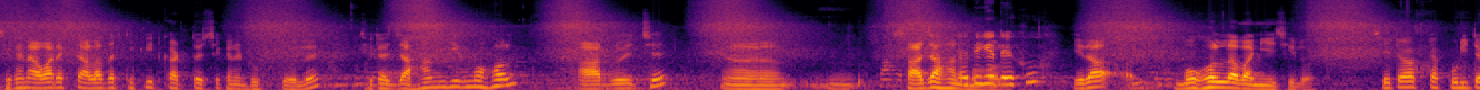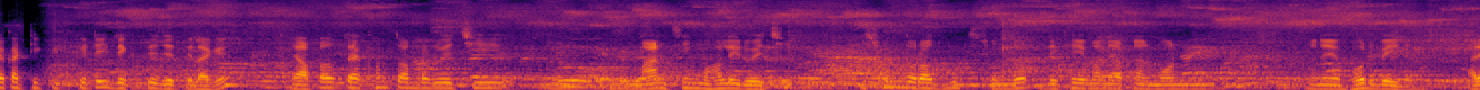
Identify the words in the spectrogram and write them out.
সেখানে আবার একটা আলাদা টিকিট কাটতে হয় সেখানে ঢুকতে হলে। সেটা জাহাঙ্গীর মহল আর রয়েছে শাহজাহান দেখো। এরা মোঘলরা বানিয়েছিল। সেটাও একটা কুড়ি টাকার টিকিট কেটেই দেখতে যেতে লাগে। আপাতত এখন তো আমরা রয়েছি মানসিং মহলেই রয়েছি। সুন্দর, অদ্ভুত সুন্দর, দেখে মানে আপনার মন মানে ভরবেই না। আর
